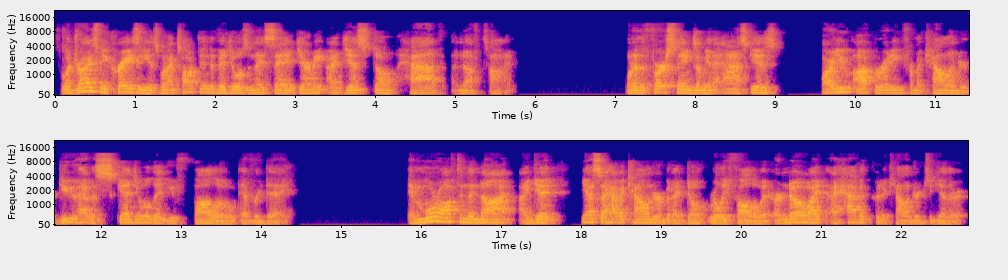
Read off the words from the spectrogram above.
So, what drives me crazy is when I talk to individuals and they say, Jeremy, I just don't have enough time. One of the first things I'm going to ask is, are you operating from a calendar? Do you have a schedule that you follow every day? And more often than not, I get, yes, I have a calendar, but I don't really follow it. Or no, I, I haven't put a calendar together.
